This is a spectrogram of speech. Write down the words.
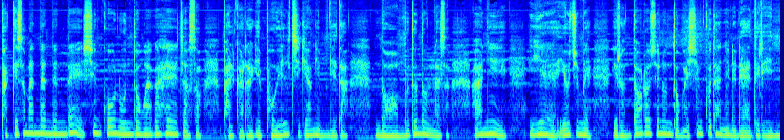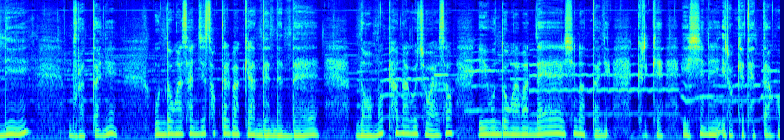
밖에서 만났는데 신고 온 운동화가 헤어져서 발가락이 보일 지경입니다. 너무도 놀라서 아니 얘 요즘에 이런 떨어진 운동화 신고 다니는 애들이 있니? 물었더니 운동화 산 지 석 달밖에 안 됐는데 너무 편하고 좋아서 이 운동화만 내 신었더니 그렇게 이 신이 이렇게 됐다고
